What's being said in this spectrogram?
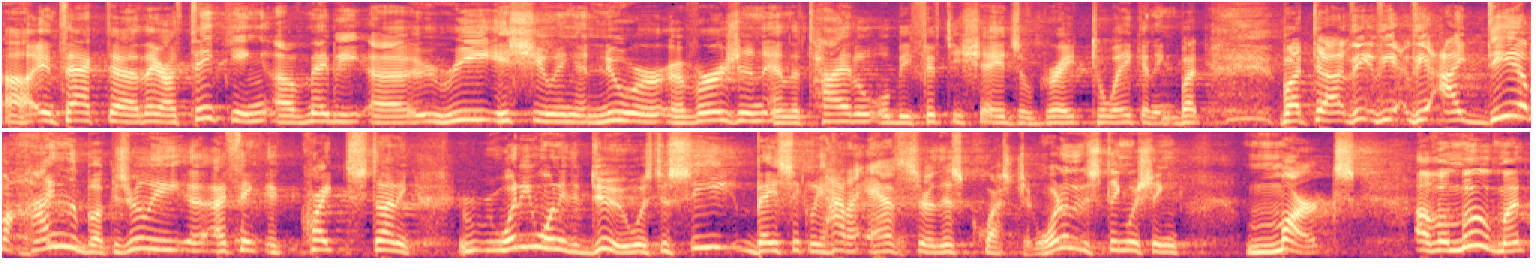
Uh, in fact, uh, they are thinking of maybe uh, reissuing a newer uh, version, and the title will be Fifty Shades of Great Awakening. But, but uh, the, the, the, idea behind the book is really, I think, quite stunning. What he wanted to do was to see basically how to answer this question What are the distinguishing marks of a movement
